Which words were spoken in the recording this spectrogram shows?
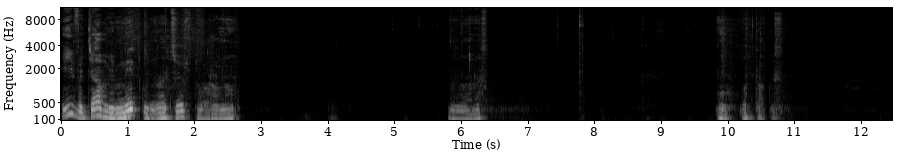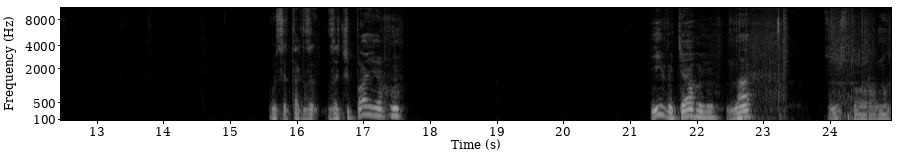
І витягуємо нитку на цю сторону. Зараз. О, отак ось. Ось я так зачіпаю його. І витягую на цю сторону.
